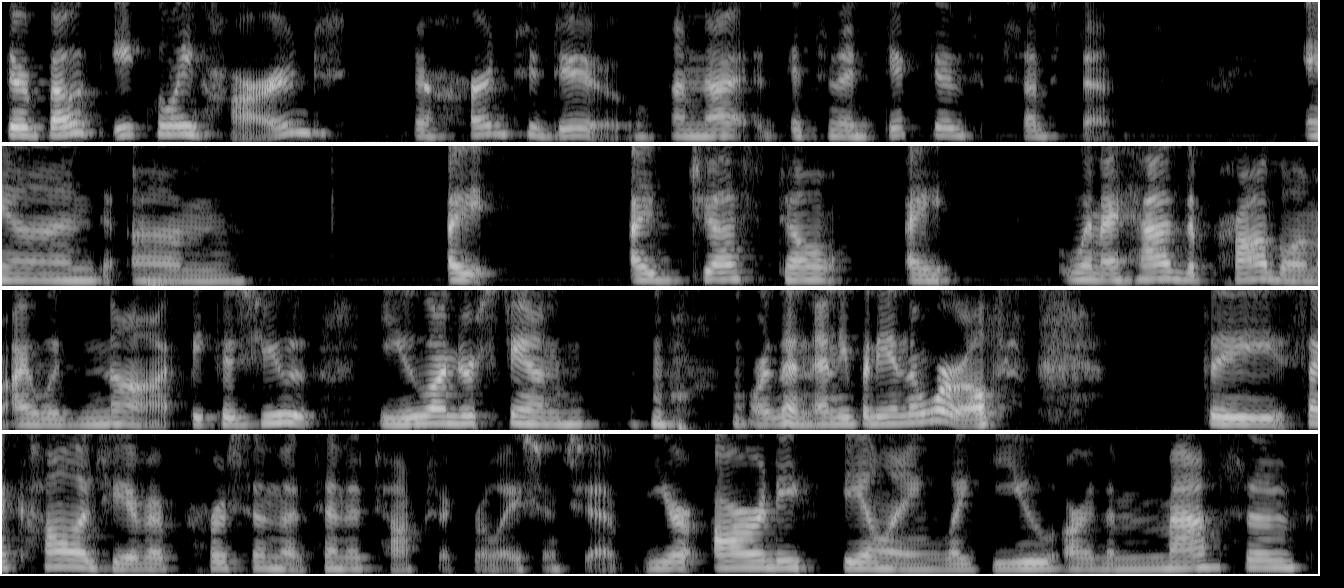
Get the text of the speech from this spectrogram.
they're both equally hard they're hard to do. I'm not, it's an addictive substance. And um, I, I just don't, I, when I had the problem, I would not because you, you understand more than anybody in the world the psychology of a person that's in a toxic relationship. You're already feeling like you are the massive,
